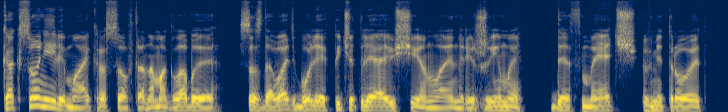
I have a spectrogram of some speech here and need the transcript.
Как Sony или Microsoft, она могла бы создавать более впечатляющие онлайн-режимы, Deathmatch в Metroid,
